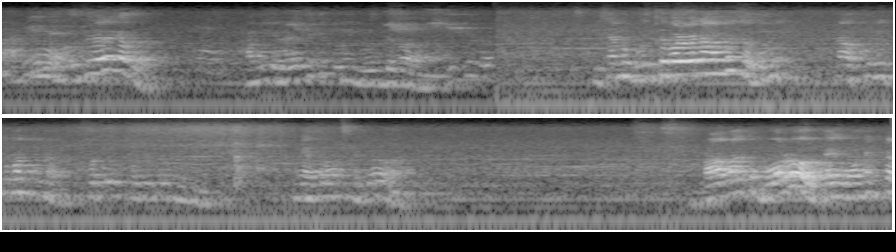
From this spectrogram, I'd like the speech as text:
আমি? আমি তুমি বুঝতে পারো না ঈশানু বুঝতে পারবে না ভেবেছো তুমি না তুমি তোমার না ছোট ছোট তুমি এত খেতে পারো না বাবা তো বড় তাই অনেকটা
